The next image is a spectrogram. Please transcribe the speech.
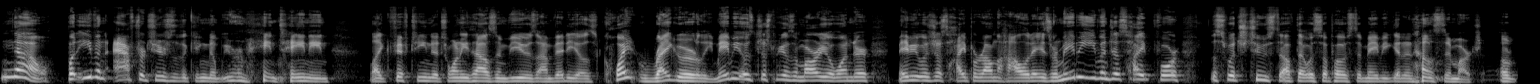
No, but even after Tears of the Kingdom, we were maintaining like 15 to 20,000 views on videos quite regularly. Maybe it was just because of Mario Wonder, maybe it was just hype around the holidays, or maybe even just hype for the Switch 2 stuff that was supposed to maybe get announced in March, or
